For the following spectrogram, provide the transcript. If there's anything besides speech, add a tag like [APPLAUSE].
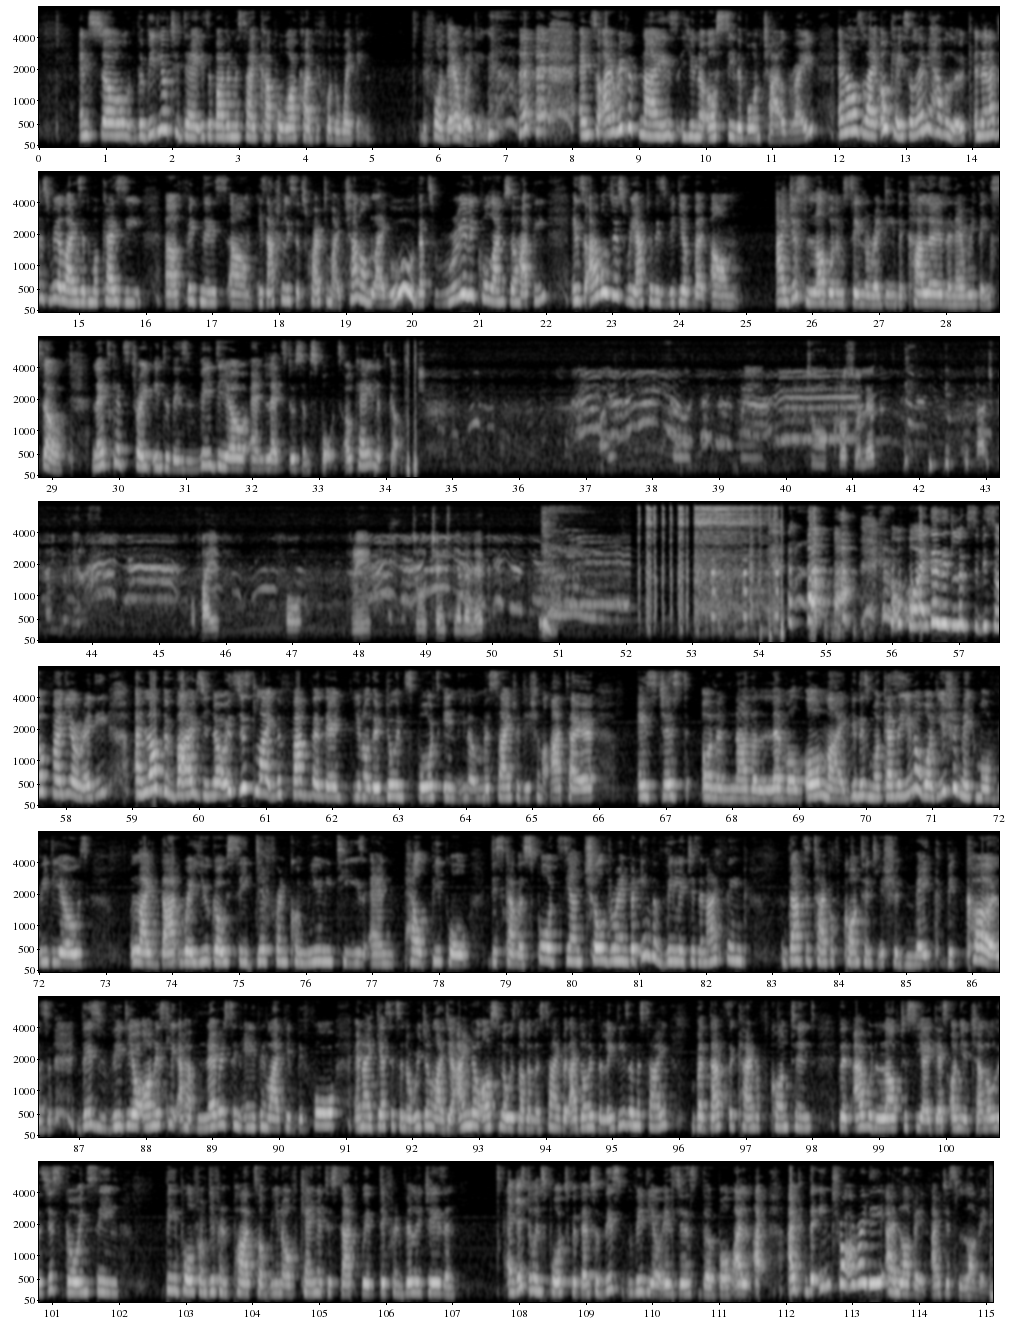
And so the video today is about a Maasai couple workout before the wedding, before their wedding. [LAUGHS] and so I recognize, you know, Ossie the born child, right? And I was like, okay, so let me have a look. And then I just realized that Mwakazi uh, fitness um, is actually subscribed to my channel. I'm like, ooh, that's really cool. I'm so happy. And so I will just react to this video, but um, I just love what I'm seeing already, the colors and everything. So let's get straight into this video and let's do some sports. Okay, let's go. Five, four, three, two, cross your leg, [LAUGHS] touch behind your heels. For five, four, three, two, change the other leg. [LAUGHS] Why does it look to be so funny already? I love the vibes, you know. It's just like the fact that they're, you know, they're doing sports in, you know, Maasai traditional attire is just on another level. Oh my goodness, Mwakazi, you know what? You should make more videos like that where you go see different communities and help people discover sports, young children, but in the villages. And I think that's the type of content you should make because this video honestly i have never seen anything like it before and i guess it's an original idea i know oslo is not a Maasai but i don't know if the lady is a Maasai but that's the kind of content that i would love to see i guess on your channel is just going seeing people from different parts of you know of Kenya to start with different villages and and just doing sports with them. So this video is just the bomb. I I, I the intro already. I love it. I just love it.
